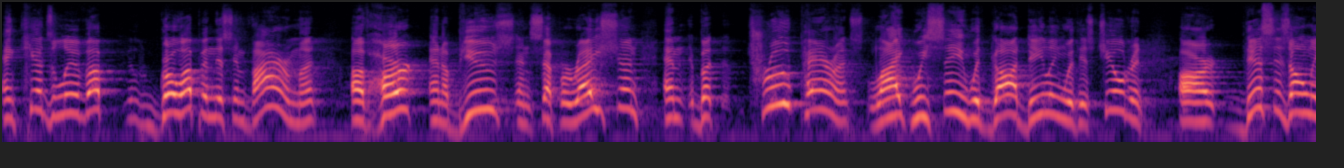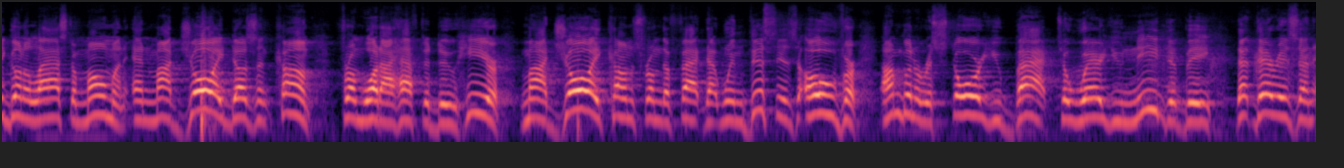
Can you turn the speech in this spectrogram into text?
and kids live up, grow up in this environment of hurt and abuse and separation. And but true parents, like we see with God dealing with his children, are this is only going to last a moment, and my joy doesn't come from what I have to do here. My joy comes from the fact that when this is over, I'm going to restore you back to where you need to be that there is an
